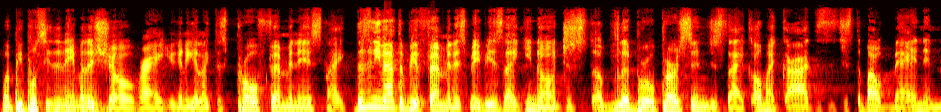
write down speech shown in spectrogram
when people see the name of the show, right, you're gonna get like this pro feminist. Like, doesn't even have to be a feminist. Maybe it's like you know, just a liberal person, just like, oh my god, this is just about men and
